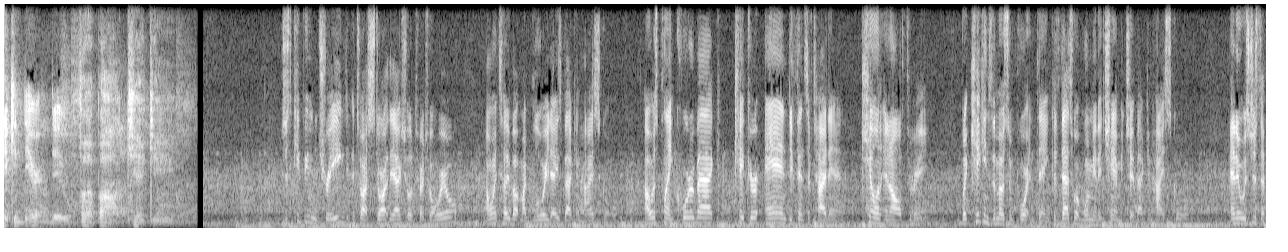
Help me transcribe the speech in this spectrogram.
Dick and Derrick do. Football kicking. Just keep you intrigued until I start the actual tutorial. I want to tell you about my glory days back in high school. I was playing quarterback, kicker, and defensive tight end, killing in all three. But kicking's the most important thing because that's what won me the championship back in high school. And it was just a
